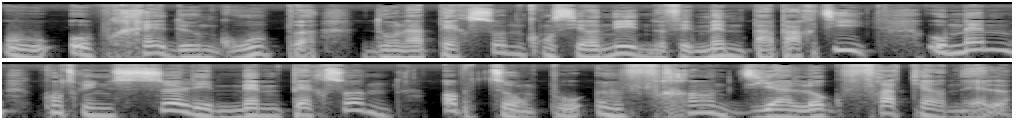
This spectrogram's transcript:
ou auprès d'un groupe dont la personne concernée ne fait même pas partie, ou même contre une seule et même personne, optons pour un franc dialogue fraternel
